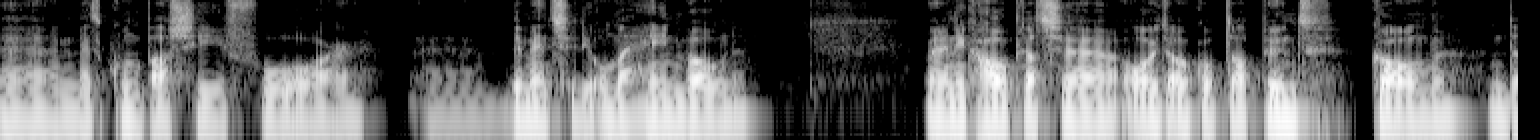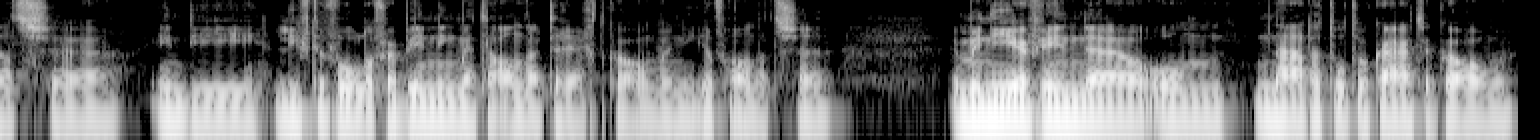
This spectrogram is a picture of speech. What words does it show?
Uh, met compassie voor eh, de mensen die om mij heen wonen. Waarin ik hoop dat ze ooit ook op dat punt komen. Dat ze in die liefdevolle verbinding met de ander terechtkomen. In ieder geval dat ze een manier vinden om nader tot elkaar te komen.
